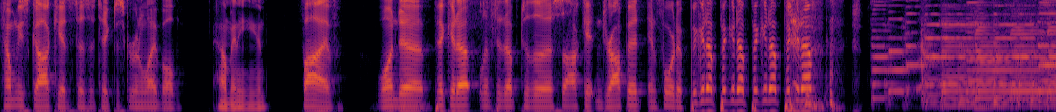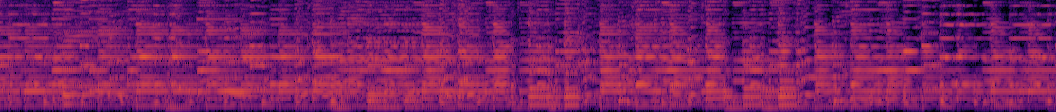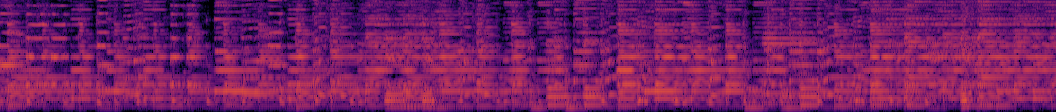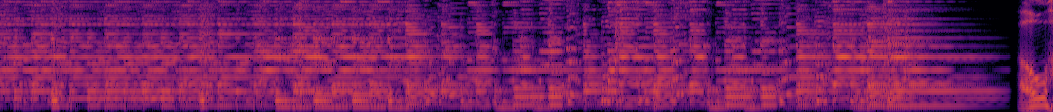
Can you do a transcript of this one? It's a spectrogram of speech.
How many ska kids does it take to screw in a light bulb? How many, Ian? Five. One to pick it up, lift it up to the socket and drop it, and four to pick it up, pick it up, pick it up, pick it up.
